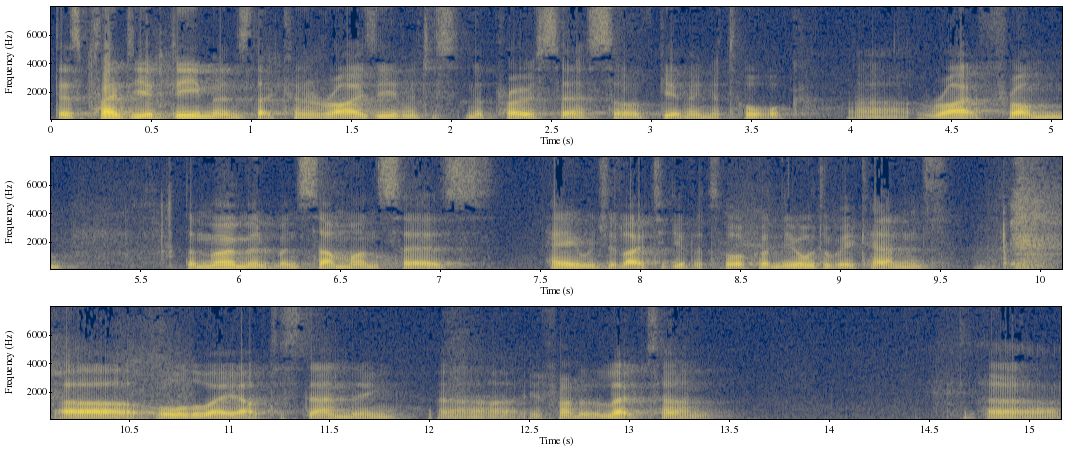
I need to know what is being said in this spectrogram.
there's plenty of demons that can arise even just in the process of giving a talk, uh, right from the moment when someone says, Hey, would you like to give a talk on the Order Weekend? Uh, all the way up to standing uh, in front of the lectern. Uh,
